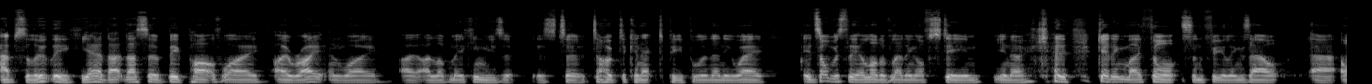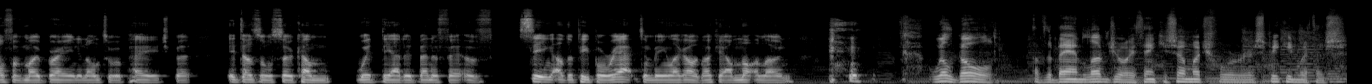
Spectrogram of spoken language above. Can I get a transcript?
Absolutely, yeah. That that's a big part of why I write and why I, I love making music is to to hope to connect people in any way. It's obviously a lot of letting off steam, you know, getting my thoughts and feelings out uh, off of my brain and onto a page. But it does also come with the added benefit of seeing other people react and being like, "Oh, okay, I'm not alone." Will Gold of the band Lovejoy, thank you so much for uh, speaking with us.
